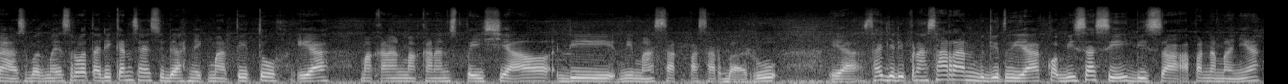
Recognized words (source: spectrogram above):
Nah, Sobat Maestro, tadi kan saya sudah nikmati tuh ya makanan-makanan spesial di mie masak pasar baru. Ya, saya jadi penasaran begitu ya, kok bisa sih bisa apa namanya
